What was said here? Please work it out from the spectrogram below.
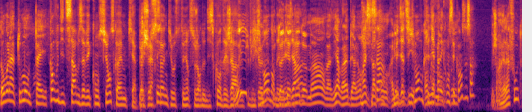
Donc voilà, tout le monde paye. Quand vous dites ça, vous avez conscience quand même qu'il y a personne sais. qui ose tenir ce genre de discours déjà oui, publiquement que, dans de, des de, médias. Dès demain, on va dire voilà, Berlin, ouais, c'est ça. Médiatiquement, vous craignez pas les conséquences oui. de ça Mais j'en ai rien à foutre.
